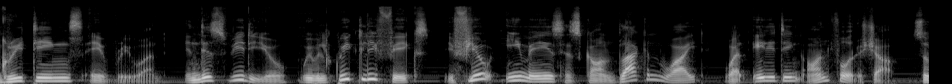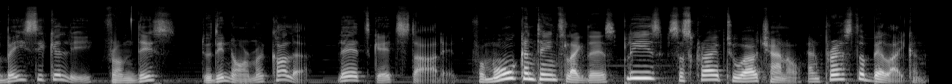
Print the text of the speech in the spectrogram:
Greetings everyone. In this video, we will quickly fix if your image has gone black and white while editing on Photoshop. So basically, from this to the normal color. Let's get started. For more contents like this, please subscribe to our channel and press the bell icon.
